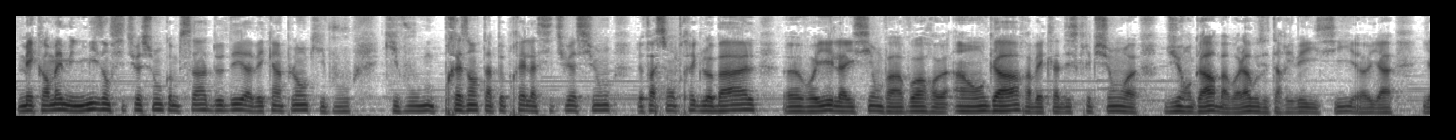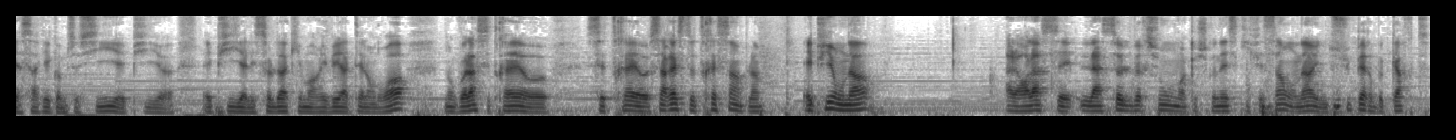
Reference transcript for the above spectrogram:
mais quand même une mise en situation comme ça 2D avec un plan qui vous qui vous présente à peu près la situation de façon très globale. Euh, vous voyez, là ici, on va avoir euh, un hangar avec la description euh, du hangar. Bah voilà, vous êtes arrivé ici, il y, a, y a ça qui est comme ceci, et puis et puis il y a les soldats qui vont arriver à tel endroit. Donc voilà, c'est très, c'est très, ça reste très simple. Hein. Et puis on a alors là, c'est la seule version moi que je connaisse qui fait ça. On a une superbe carte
